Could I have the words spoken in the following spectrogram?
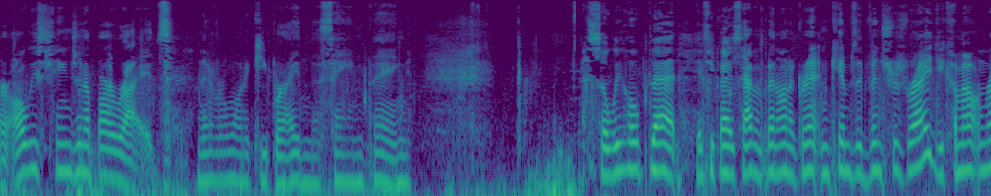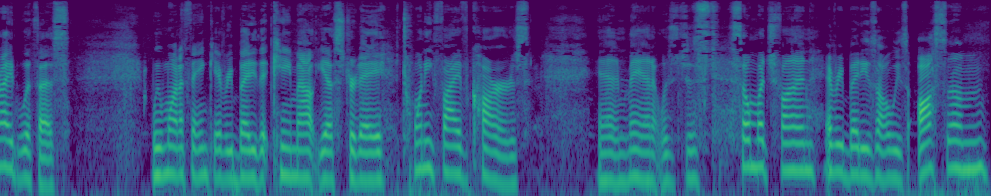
are always changing up our rides. Never want to keep riding the same thing. So we hope that if you guys haven't been on a Grant and Kim's Adventures ride, you come out and ride with us. We want to thank everybody that came out yesterday. 25 cars. And man, it was just so much fun. Everybody's always awesome.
